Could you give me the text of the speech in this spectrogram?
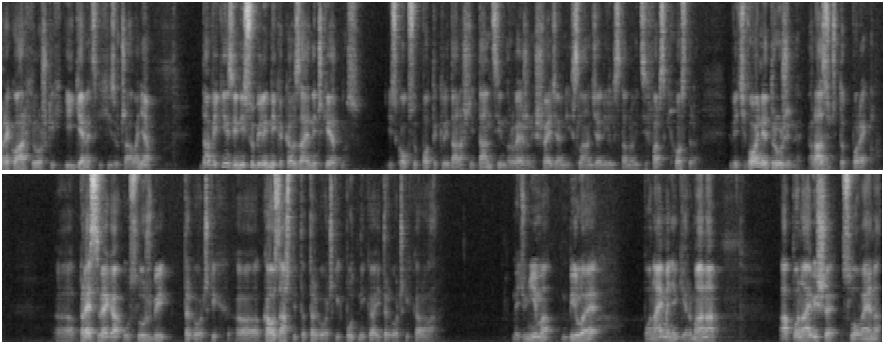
preko arheoloških i genetskih izučavanja, da vikinzi nisu bili nikakav zajednički etnos, iz kog su potekli današnji danci, norvežani, šveđani, islanđani ili stanovici farskih ostrava, već vojne družine različitog porekla, e, pre svega u službi trgovačkih, e, kao zaštita trgovačkih putnika i trgovačkih karavana. Među njima bilo je po najmanje Germana, a po najviše Slovena,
